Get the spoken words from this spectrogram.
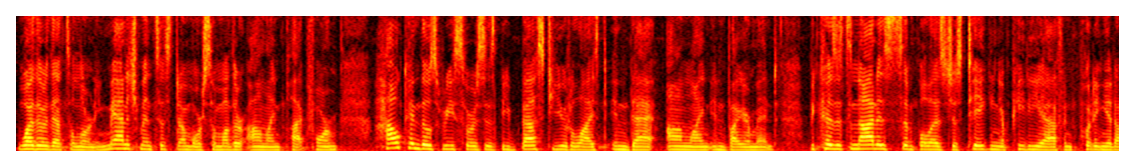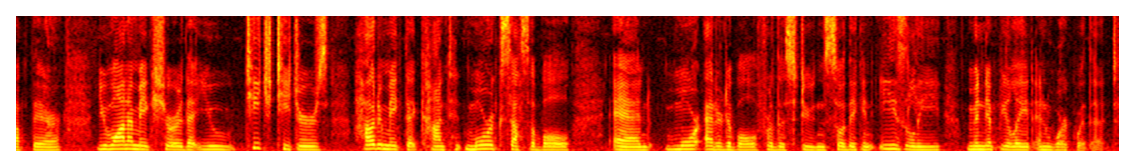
whether that's a learning management system or some other online platform, how can those resources be best utilized in that online environment? Because it's not as simple as just taking a PDF and putting it up there. You want to make sure that you teach teachers how to make that content more accessible and more editable for the students so they can easily manipulate and work with it.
